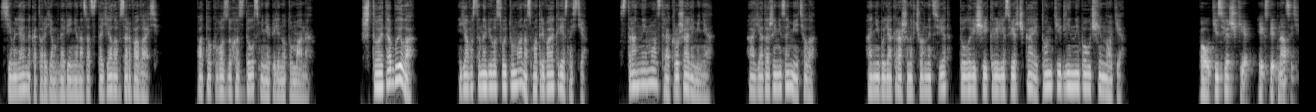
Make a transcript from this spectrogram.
Земля, на которой я мгновение назад стояла, взорвалась. Поток воздуха сдул с меня пелену тумана. Что это было? Я восстановила свой туман, осматривая окрестности. Странные монстры окружали меня. А я даже не заметила. Они были окрашены в черный цвет, туловище и крылья сверчка и тонкие длинные паучьи ноги. Пауки-сверчки, X15.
